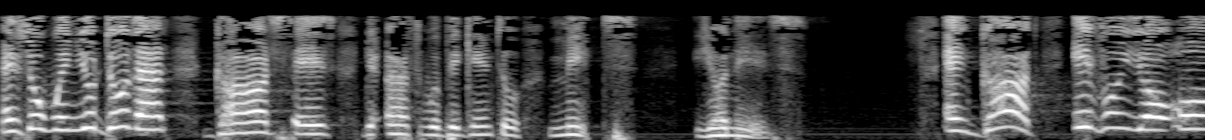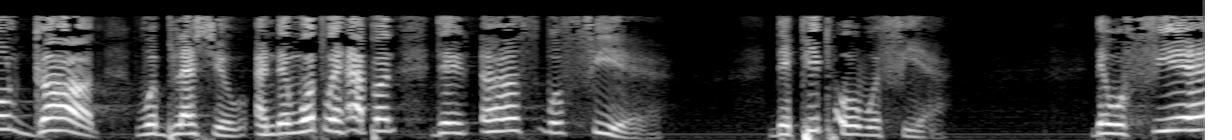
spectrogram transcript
And so when you do that, God says the earth will begin to meet your needs. And God, even your own God, will bless you. And then what will happen? The earth will fear. The people will fear. They will fear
